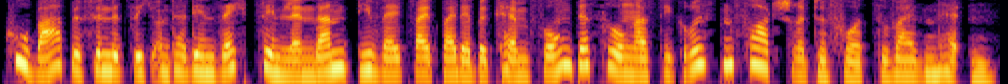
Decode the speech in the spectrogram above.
Kuba befindet sich unter den 16 Ländern, die weltweit bei der Bekämpfung des Hungers die größten Fortschritte vorzuweisen hätten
